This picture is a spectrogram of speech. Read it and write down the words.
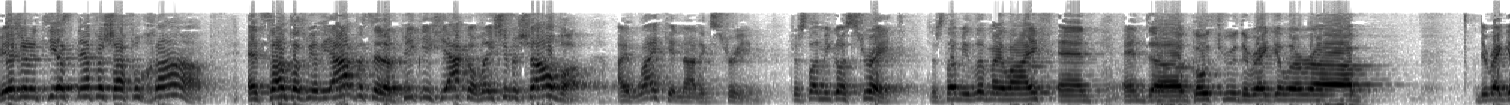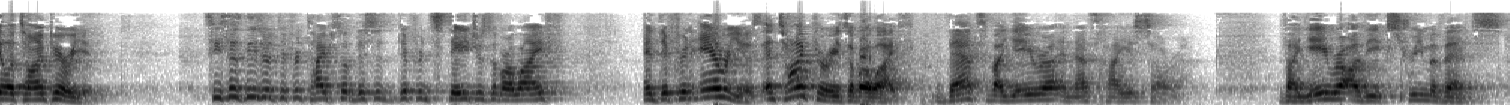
ויש לנו נטיית נפש הפוכה. And sometimes we have the opposite of Bikish Yaakov, Leishi B'Shalva. I like it, not extreme. Just let me go straight. Just let me live my life and, and uh, go through the regular, uh, the regular time period. So he says these are different types of, this is different stages of our life and different areas and time periods of our life. That's Vayera and that's Chayesara. Vayera are the extreme events.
